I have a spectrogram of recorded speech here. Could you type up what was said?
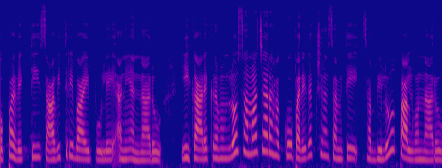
గొప్ప వ్యక్తి సావిత్రిబాయి పూలే అని అన్నారు. ఈ కార్యక్రమంలో సమాచార హక్కు పరిరక్షణ సమితి సభ్యులు పాల్గొన్నారు.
